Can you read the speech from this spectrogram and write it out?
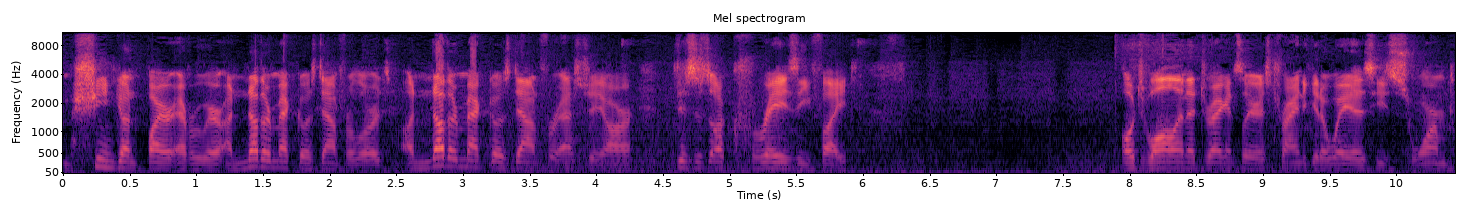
machine gun fire everywhere. Another mech goes down for Lords. Another mech goes down for SJR. This is a crazy fight. Ojwala and a Dragon Slayer is trying to get away as he's swarmed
